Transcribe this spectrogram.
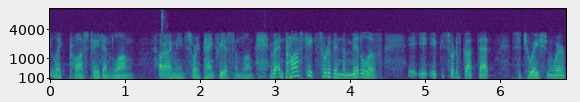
like prostate and lung or I mean, sorry, pancreas and lung. And prostate's sort of in the middle of, you, you sort of got that situation where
